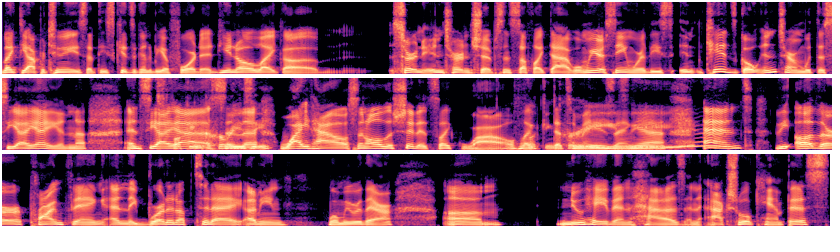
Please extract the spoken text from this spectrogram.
like the opportunities that these kids are going to be afforded you know like uh certain internships and stuff like that when we are seeing where these in- kids go intern with the cia and the NCIS and the White House and all the shit it's like wow like Fucking that's amazing yeah. Yeah. and the other prime thing and they brought it up today i mean when we were there um new haven has an actual campus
